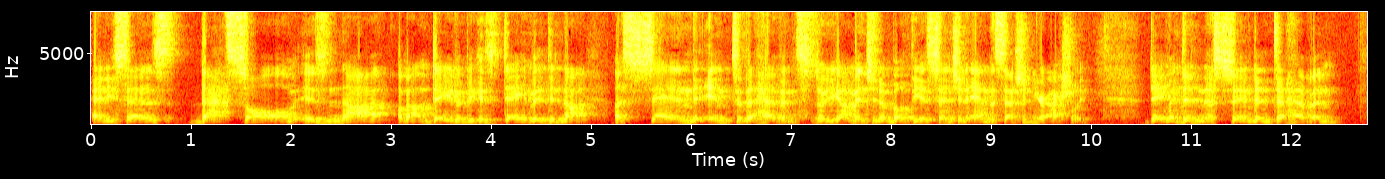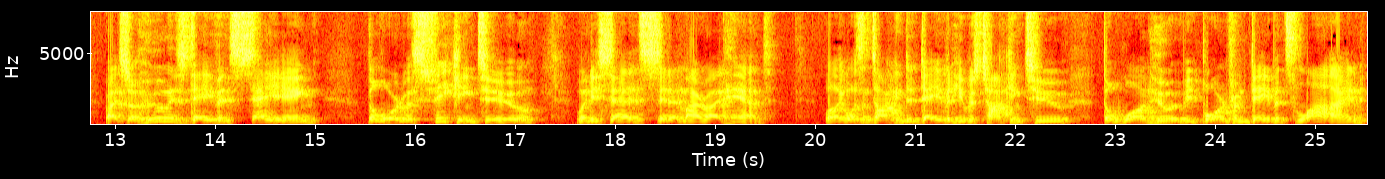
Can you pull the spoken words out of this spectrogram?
And he says that psalm is not about David because David did not ascend into the heavens. So you got mention of both the ascension and the session here, actually. David didn't ascend into heaven, right? So who is David saying the Lord was speaking to when he said, Sit at my right hand? Well, he wasn't talking to David, he was talking to the one who would be born from David's line,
